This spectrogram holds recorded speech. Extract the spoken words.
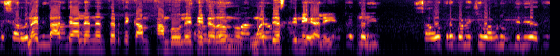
नाही. तात्या आल्यानंतर ते काम सार्वजनिक बांधकाम मध्यस्थी निघाली. सावत्रपणाची वागणूक दिली जाते.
